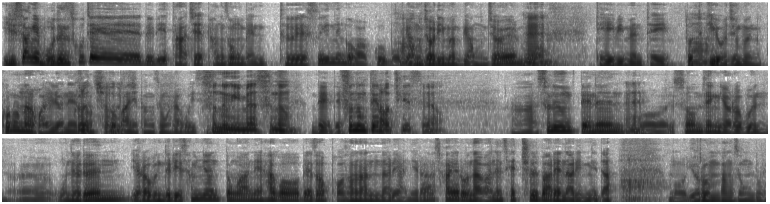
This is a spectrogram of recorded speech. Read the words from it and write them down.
일상의 모든 소재들이 다 제 방송 멘트에 쓰이는 것 같고 뭐 어. 명절이면 명절, 뭐 네. 대입이면 대입, 또 특히 어. 요즘은 코로나 관련해서 그렇죠, 또 많이 그렇죠. 방송을 하고 있습니다. 수능이면 수능. 네, 네. 수능 때는 어떻게 했어요? 아, 수능 때는 네. 뭐 수험생 여러분, 어, 오늘은 여러분들이 3년 동안의 학업에서 벗어난 날이 아니라 사회로 나가는 새 출발의 날입니다. 뭐 요런 방송도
